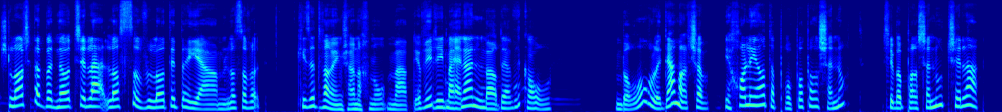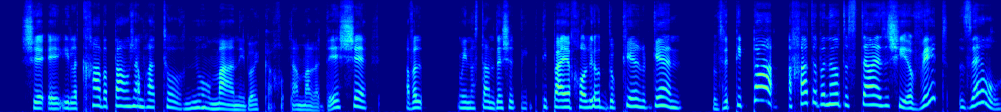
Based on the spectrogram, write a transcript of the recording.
שלושת הבנות שלה לא סובלות את הים, לא סובלות... כי זה דברים שאנחנו מעבירים ברור. ברור, לגמרי. עכשיו, יכול להיות, אפרופו פרשנות, שבפרשנות שלה, שהיא לקחה בפעם שאמרה, טוב, נו, מה, אני לא אקח אותם על הדשא? אבל מן הסתם דשא טיפה יכול להיות דוקר, כן. וטיפה, אחת הבנות עשתה איזושהי עווית, זהו.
